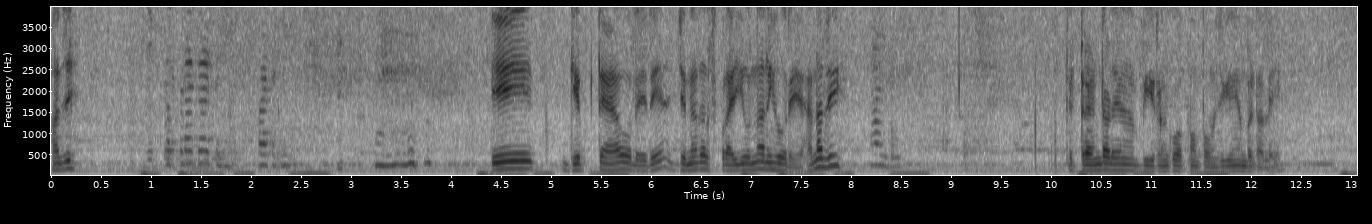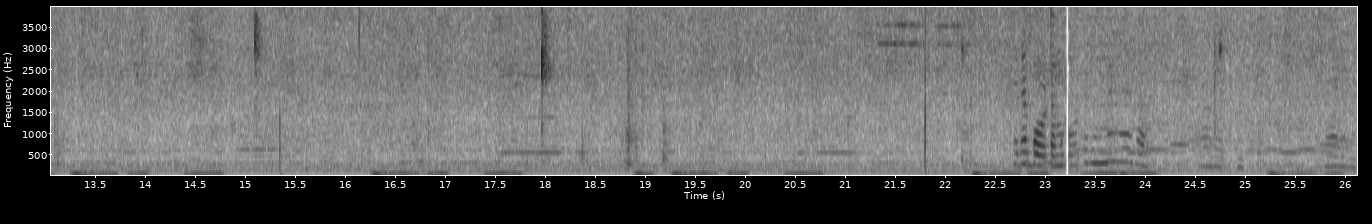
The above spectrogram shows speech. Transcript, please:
ਹਾਂਜੀ। ਕੱਪੜਾ ਘੱਟ ਫਟ ਗਈ। ਇਹ ਗਿਫਟ ਹੈ ਹੋ ਰਹੇ ਦੇ ਜਿਨ੍ਹਾਂ ਦਾ ਸਰਪ੍ਰਾਈਜ਼ ਉਹਨਾਂ ਲਈ ਹੋ ਰਿਹਾ ਹੈ ਨਾ ਜੀ? ਹਾਂਜੀ। ਤੇ ਟ੍ਰੈਂਡ ਵਾਲਿਆਂ ਵੀਰਾਂ ਕੋ ਆਪਾਂ ਪਹੁੰਚ ਗਏ ਹਾਂ ਬਟਾਲੇ। ਇਹਦਾ ਬਾਟਮ ਕੋਟ ਨਹੀਂ ਨਾ ਹੈਗਾ? ਆਹ ਦੇਖੋ। ਆਹ ਦੇਖੋ।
